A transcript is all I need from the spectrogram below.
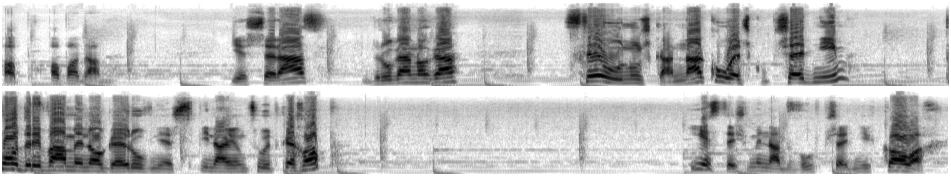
hop, opadamy. Jeszcze raz, druga noga, z tyłu nóżka na kółeczku przednim, podrywamy nogę również spinając łydkę, hop. I jesteśmy na dwóch przednich kołach.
